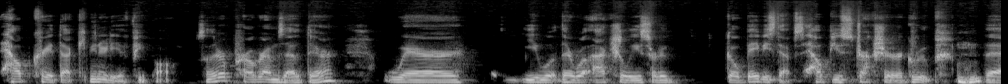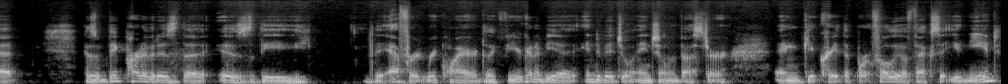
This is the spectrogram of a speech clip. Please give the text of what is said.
help create that community of people? So there are programs out there where you will, there will actually sort of go baby steps, help you structure a group mm-hmm. that, because a big part of it is the, is the the effort required. Like if you're going to be an individual angel investor and get create the portfolio effects that you need,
